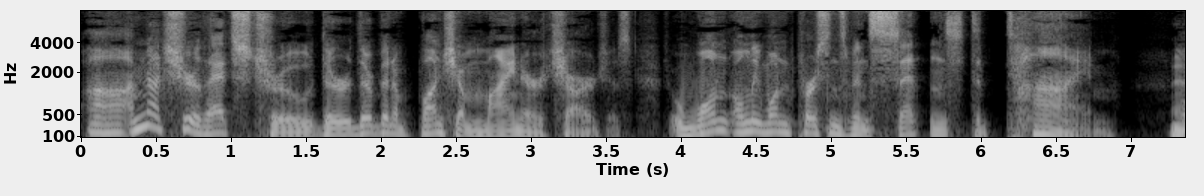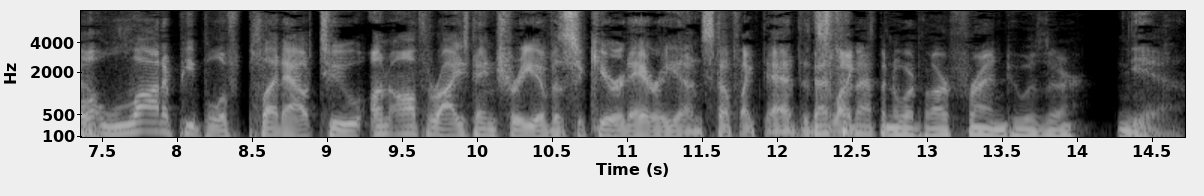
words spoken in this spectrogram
Uh, I'm not sure that's true. There, there have been a bunch of minor charges. One, only one person's been sentenced to time. Yeah. Well, a lot of people have pled out to unauthorized entry of a secured area and stuff like that. It's That's like, what happened with our friend who was there. yeah,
